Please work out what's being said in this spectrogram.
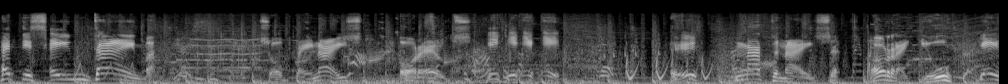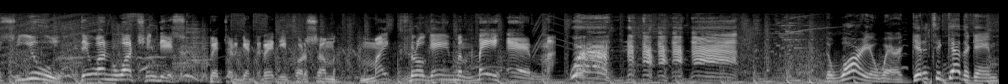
at the same time. So play nice, or else. Eh? Not nice. All right, you. Yes, you, the one watching this. Better get ready for some micro game mayhem. The WarioWare Get It Together game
